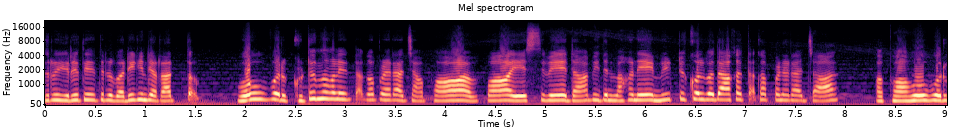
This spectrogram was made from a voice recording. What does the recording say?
திரு இருதயத்தில் வருகின்ற ரத்தம் ஒவ்வொரு குடும்பங்களையும் தகப்பன ராஜா அப்பா அப்பா இயேசுவே தாவிதன் மகனே மீட்டுக் கொள்வதாக ராஜா. அப்பா ஒவ்வொரு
